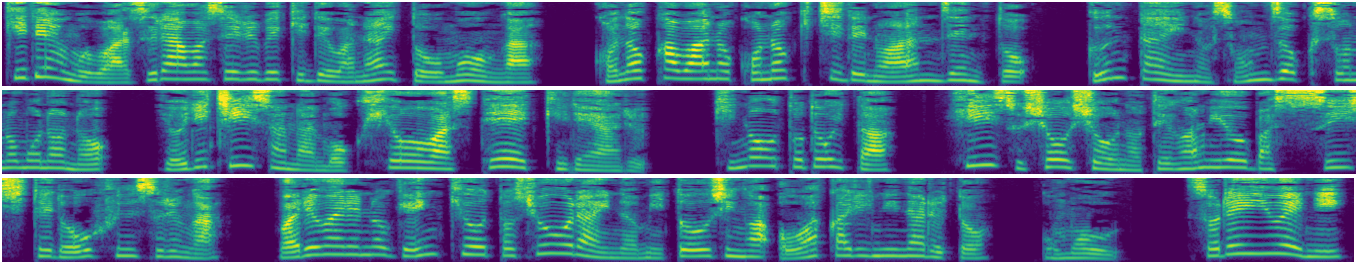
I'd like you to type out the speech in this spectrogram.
貴殿を煩わせるべきではないと思うが、この川のこの基地での安全と、軍隊の存続そのものの、より小さな目標はステーキである。昨日届いた、ヒース少将の手紙を抜粋して同封するが、我々の現況と将来の見通しがお分かりになると思う。それゆえに、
